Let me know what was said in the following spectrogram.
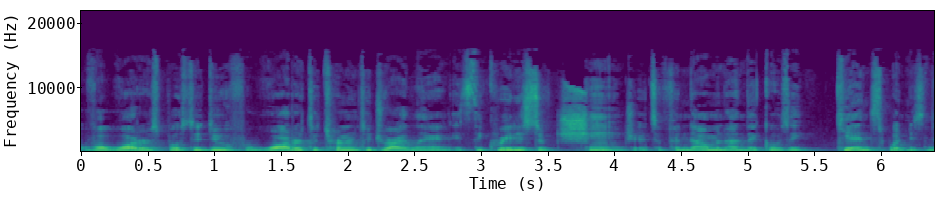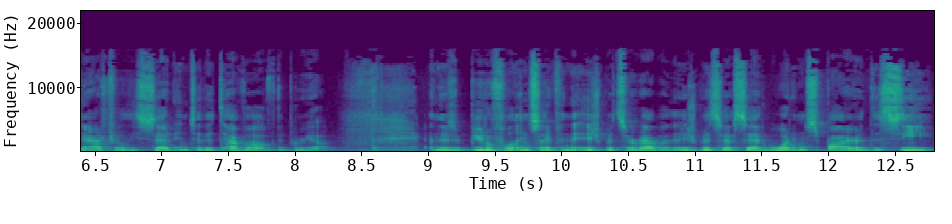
of what water is supposed to do. For water to turn into dry land, it's the greatest of change. It's a phenomenon that goes against what is naturally set into the teva of the Bria. And there's a beautiful insight from the Ishbitzer Rebbe. The Ishbitzer said, What inspired the sea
